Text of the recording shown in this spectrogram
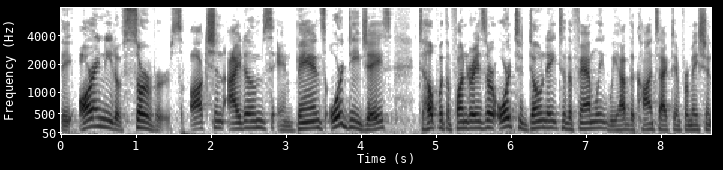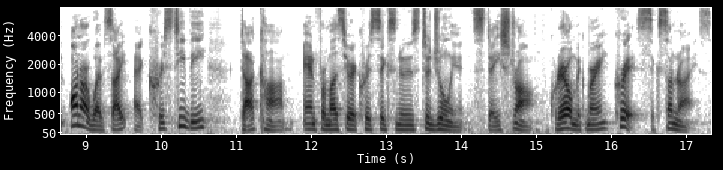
They are in need of servers, auction items, and bands or DJs. To help with the fundraiser or to donate to the family, we have the contact information on our website at kristv.com. And from us here at KRIS 6 News to Julian, stay strong. Cordero McMurray, KRIS 6 Sunrise.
